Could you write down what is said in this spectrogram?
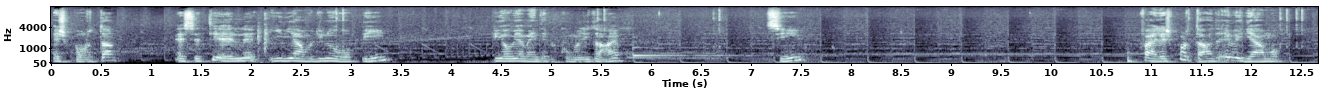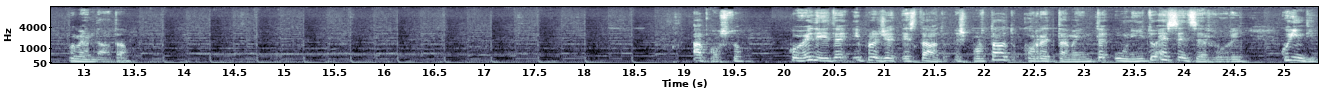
esporta STL gli diamo di nuovo P P ovviamente per comodità eh. sì file esportate e vediamo come è andata a posto come vedete il progetto è stato esportato correttamente unito e senza errori. Quindi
